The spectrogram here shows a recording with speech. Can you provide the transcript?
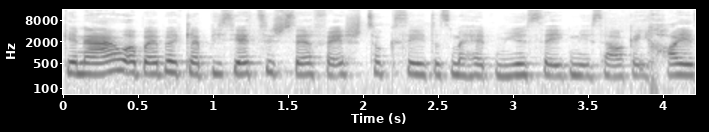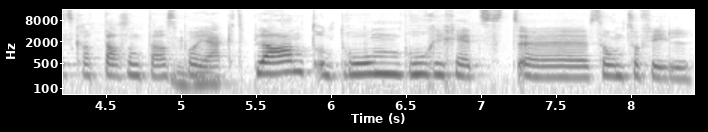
Genau, aber eben, ich glaube, bis jetzt ist es sehr fest so gesehen, dass man hat müssen irgendwie sagen, ich habe jetzt gerade das und das mhm. Projekt geplant und darum brauche ich jetzt äh, so und so viel.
